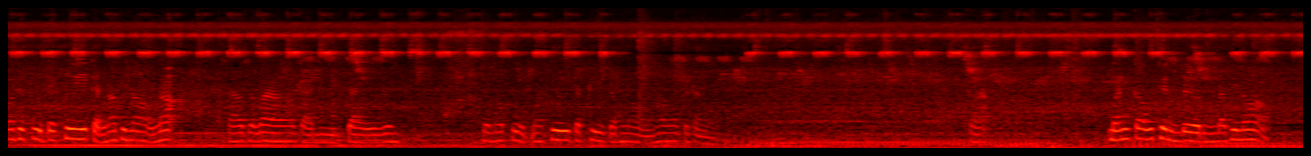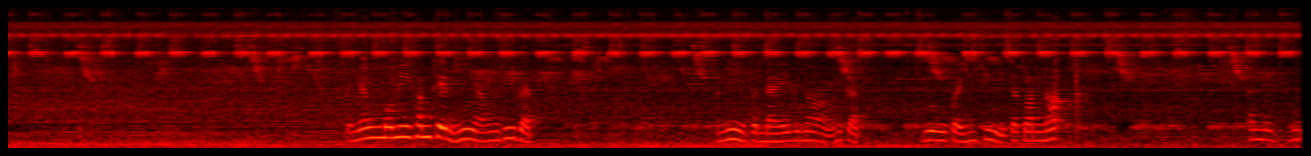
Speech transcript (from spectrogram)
ก็ได้พูดได้คุยกันเนาะพี่น้องเนาะสาวสว่างก็ดีใจเลยจะมาพูดมาคุยกับพี่กับน้องเขาก็ได้ เหมือนเก่าเช่นเดิมนะพี่น้องแต่ยังบ่มีคอนเทนต์นี่ยังที่แบบ อันนี้เป็นไดพี่น้องมันกัดอยู่ไปจังซี่แต่ก่อนเนาะท่านได้มี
